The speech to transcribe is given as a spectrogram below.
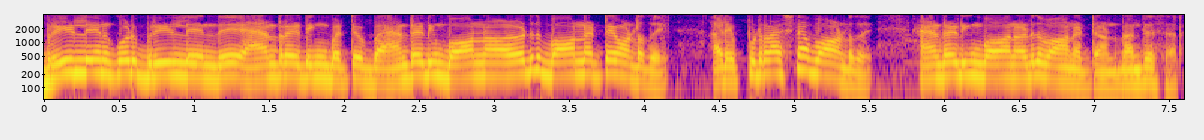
బ్రీడ్ లేని కోడి బ్రీడ్ లేనిది హ్యాండ్ రైటింగ్ బట్టి హ్యాండ్ రైటింగ్ బాగున్నవాడిది బాగున్నట్టే ఉంటుంది. ఆడు ఎప్పుడు రాసినా బాగుంటుంది. హ్యాండ్ రైటింగ్ బాగున్నది బాగున్నట్టే ఉంటుంది. అంతే సార్.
